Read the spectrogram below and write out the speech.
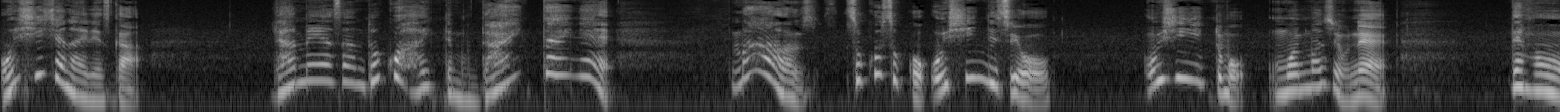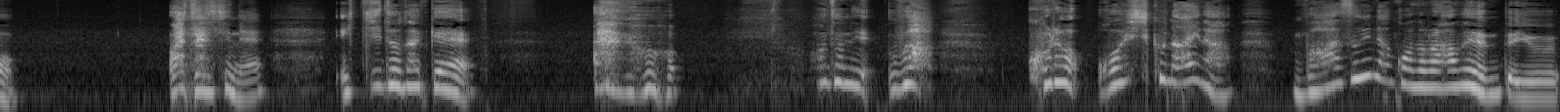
美味しいじゃないですか。ラーメン屋さんどこ入っても大体ねまあそこそこ美味しいんですよ。美味しいとも思いますよね。でも私ね一度だけあの本当にうわこれは美味しくないなまずいなこのラーメンっていう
